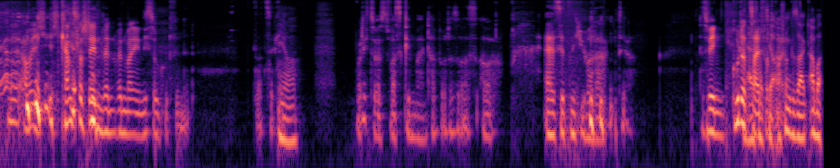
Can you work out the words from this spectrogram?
Nee, aber ich, ich kann es verstehen, wenn, wenn man ihn nicht so gut findet. Tatsächlich. Ja. Weil ich zuerst was gemeint habe oder sowas. Aber er ist jetzt nicht überragend, ja. Deswegen guter ja, Zeitvertrag. Das ja auch schon gesagt. Aber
